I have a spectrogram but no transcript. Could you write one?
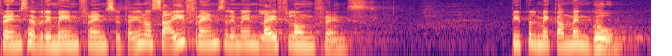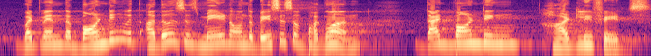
friends have remained friends with. You know, Sai friends remain lifelong friends. people may come and go, but when the bonding with others is made on the basis of Bhagwan, that bonding hardly fades.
